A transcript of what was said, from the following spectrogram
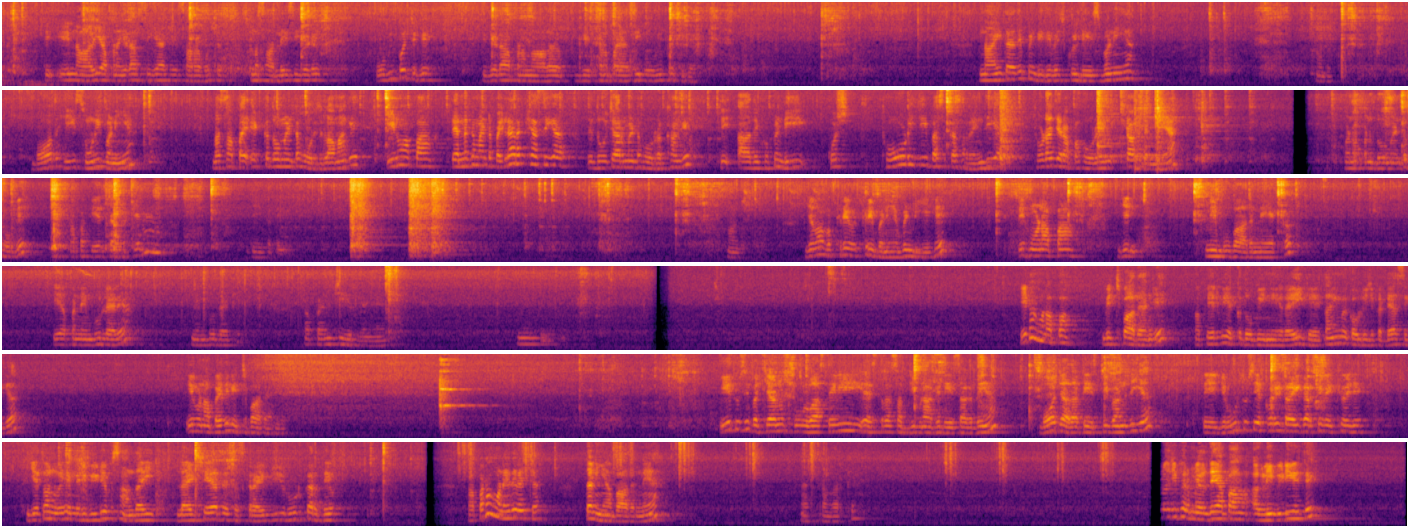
ਤੇ ਇਹ ਨਾਲ ਹੀ ਆਪਣਾ ਜਿਹੜਾ ਸੀਗਾ ਇਹ ਸਾਰਾ ਕੁਝ ਮਸਾਲੇ ਸੀ ਜਿਹੜੇ, ਉਹ ਵੀ ਭੁੱਜ ਗਏ ਤੇ ਜਿਹੜਾ ਆਪਣਾ ਨਾਲ ਬੇਸਣ ਪਾਇਆ ਸੀ, ਉਹ ਵੀ ਭੁੱਜ ਗਿਆ। ਨਾ ਹੀ ਤਾਂ ਇਹਦੇ ਭਿੰਡੀ ਦੇ ਵਿੱਚ ਕੋਈ ਲੇਸ ਬਣੀ ਆ। ਬਹੁਤ ਹੀ ਸੋਹਣੀ ਬਣੀ ਆ। ਬਸ ਆਪਾਂ 1-2 ਮਿੰਟ ਹੋਰ ਜਲਾਵਾਂਗੇ। ਇਹਨੂੰ ਆਪਾਂ 3 ਕੁ ਮਿੰਟ ਪਹਿਲਾਂ ਰੱਖਿਆ ਸੀਗਾ ਤੇ 2-4 ਮਿੰਟ ਹੋਰ ਰੱਖਾਂਗੇ। ਤੇ ਆ ਦੇਖੋ ਭਿੰਡੀ ਕੁਛ ਥੋੜੀ ਜੀ ਬਸ ਕਸਰ ਰਹਿੰਦੀ ਆ। ਥੋੜਾ ਜਿਹਾ ਆਪਾਂ ਹੋਰ ਇਹਨੂੰ ਢੱਕ ਦਿੰਨੇ ਆ। ਹੁਣ ਆਪਾਂ ਨੂੰ 2 ਮਿੰਟ ਹੋ ਗਏ। ਆਪਾਂ ਫੇਰ ਢੱਕ ਕੇ ਨਾ ਠੀਕ ਹੈ ਹਾਂਜੀ। ਜਮਾ ਵੱਖਰੀ ਵੱਖਰੀ ਬਣੀ ਹੈ ਭਿੰਡੀ ਇਹ। ਤੇ ਹੁਣ ਆਪਾਂ ਜੇ ਨਿੰਬੂ ਪਾ ਦਿੰਨੇ ਇੱਕ। ਇਹ ਆਪਾਂ ਨਿੰਬੂ ਲੈ ਲਿਆ। ਨਿੰਬੂ ਲੈ ਕੇ ਆਪਾਂ ਇਹਨੂੰ ਚੀਰ ਲੈਣੇ ਆ। ਨਿੰਬੂ ਇਹ ਨਾ ਹੁਣ ਆਪਾਂ ਵਿੱਚ ਪਾ ਦਿਆਂਗੇ। ਆ ਫਿਰ ਵੀ ਇੱਕ ਦੋ ਬੀਨੇ ਰਹਿ ਹੀ ਗਏ, ਤਾਂ ਹੀ ਮੈਂ ਕੌਲੀ 'ਚ ਕੱਢਿਆ ਸੀਗਾ। ਇਹ ਹੁਣ ਆਪਾਂ ਇਹਦੇ ਵਿੱਚ ਪਾ ਦਿਆਂਗੇ। ਇਹ ਤੁਸੀਂ ਬੱਚਿਆਂ ਨੂੰ ਸਕੂਲ ਵਾਸਤੇ ਵੀ ਇਸ ਤਰ੍ਹਾਂ ਸਬਜ਼ੀ ਬਣਾ ਕੇ ਦੇ ਸਕਦੇ ਆ। ਬਹੁਤ ਜ਼ਿਆਦਾ ਟੇਸਟੀ ਬਣਦੀ ਆ। ਤੇ ਜਰੂਰ ਤੁਸੀਂ ਇੱਕ ਵਾਰੀ ਟਰਾਈ ਕਰਕੇ ਵੇਖਿਓ ਜੇ। ਜੇ ਤੁਹਾਨੂੰ ਇਹ ਮੇਰੀ ਵੀਡੀਓ ਪਸੰਦ ਆਈ ਲਾਈਕ ਸ਼ੇਅਰ ਤੇ ਸਬਸਕ੍ਰਾਈਬ ਜਰੂਰ ਕਰ ਦਿਓ। ਆਪਾਂ ਨਾ ਹੁਣ ਇਹਦੇ ਵਿੱਚ ਧਨੀਆ ਪਾ ਦਿੰਨੇ ਆ। ਇਸ ਤਰ੍ਹਾਂ ਕਰਕੇ। ਚਲੋ ਜੀ, ਫਿਰ ਮਿਲਦੇ ਆ ਆਪਾਂ ਅਗਲੀ ਵੀਡੀਓ ਤੇ।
